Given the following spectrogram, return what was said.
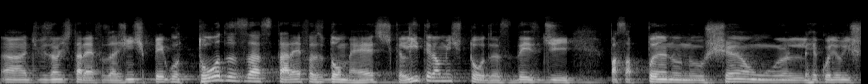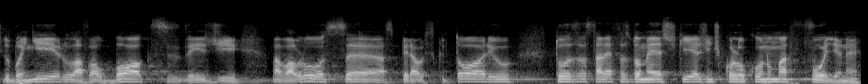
a, a divisão de tarefas. A gente pegou todas as tarefas domésticas, literalmente todas, desde passar pano no chão, recolher o lixo do banheiro, lavar o box, desde lavar louça, aspirar o escritório, todas as tarefas domésticas a gente colocou numa folha, né?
